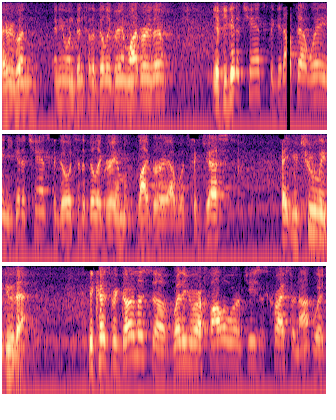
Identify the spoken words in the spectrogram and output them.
Everyone, anyone been to the Billy Graham Library there? If you get a chance to get out that way and you get a chance to go to the Billy Graham Library, I would suggest that you truly do that. Because regardless of whether you're a follower of Jesus Christ or not, which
